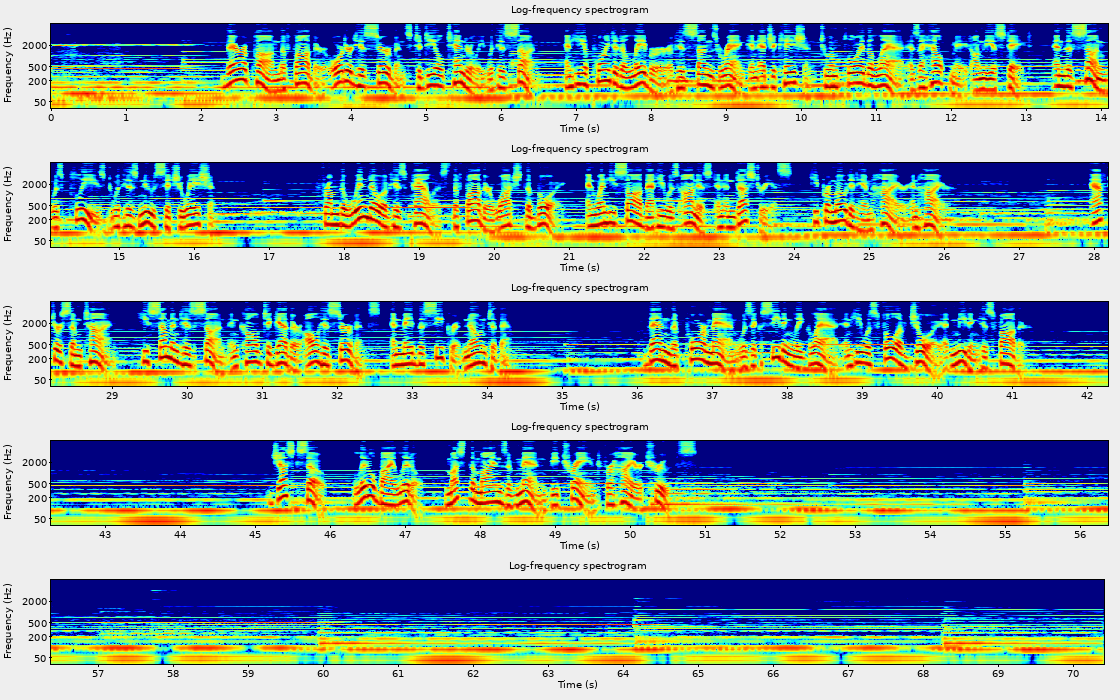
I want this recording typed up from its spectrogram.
Thereupon the father ordered his servants to deal tenderly with his son, and he appointed a laborer of his son's rank and education to employ the lad as a helpmate on the estate, and the son was pleased with his new situation. From the window of his palace the father watched the boy, and when he saw that he was honest and industrious, he promoted him higher and higher. After some time, he summoned his son and called together all his servants, and made the secret known to them. Then the poor man was exceedingly glad and he was full of joy at meeting his father. Just so, little by little, must the minds of men be trained for higher truths.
